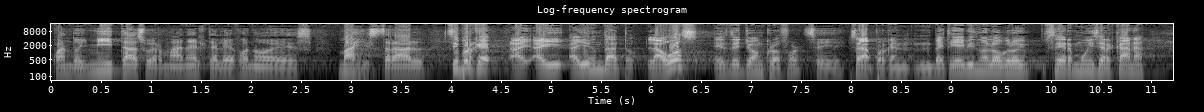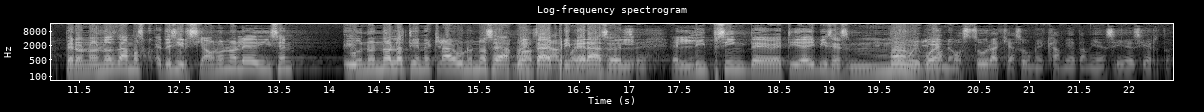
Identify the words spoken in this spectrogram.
cuando imita a su hermana el teléfono es magistral. Sí, porque hay, hay, hay un dato. La voz es de John Crawford. Sí. O sea, porque Betty Davis no logró ser muy cercana, pero no nos damos, es decir, si a uno no le dicen y uno no lo tiene claro, uno no se da No cuenta de primerazo. cuenta, el, sí. el lip sync de Betty Davis es muy y la bueno. postura que asume cambia también, sí, es cierto.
